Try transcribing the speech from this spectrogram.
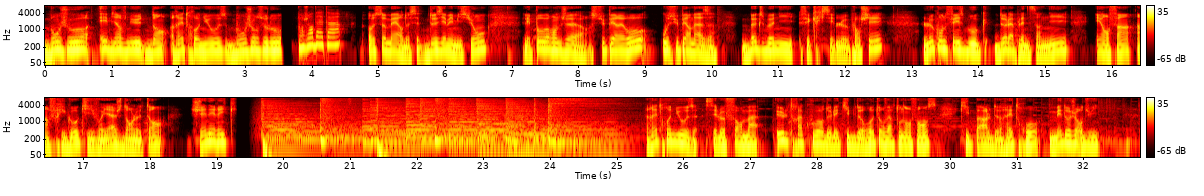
Bonjour et bienvenue dans Retro News. Bonjour Zulu. Bonjour Data. Au sommaire de cette deuxième émission, les Power Rangers, super-héros ou super naze? Bugs Bunny fait crisser le plancher, le compte Facebook de la plaine Saint-Denis et enfin un frigo qui voyage dans le temps générique. Retro News, c'est le format ultra court de l'équipe de Retour vers ton enfance qui parle de rétro mais d'aujourd'hui.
